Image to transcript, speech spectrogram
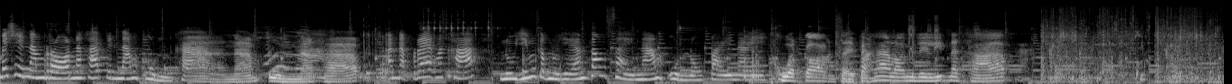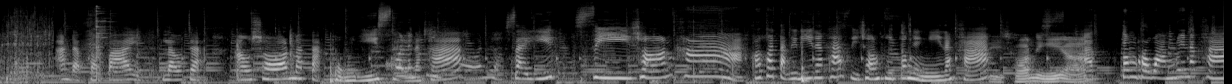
ไม่ใช่น้ำร้อนนะคะ เป็นน้ำอุ่นค่ะ อ่าน้ำอุ่นนะครับ อันดับแรกนะคะ หนูยิ้มกับหนูแย้มต้องใส่น้ำอุ่นลงไปในขวดก่อนใส่ไป 500มิลลิลิตรนะครับอันดับต่อไปเราจะเอาช้อนมาตักผงยีสต์ใส่นะคะ ใส่ยีสต์4ช้อนค่ะ ค่อยๆตักดีๆนะคะ4ช้อนคือต้องอย่างนี้นะคะสี่ช้อนอย่างนี้เหรออะต้องระวังด้วยนะคะ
